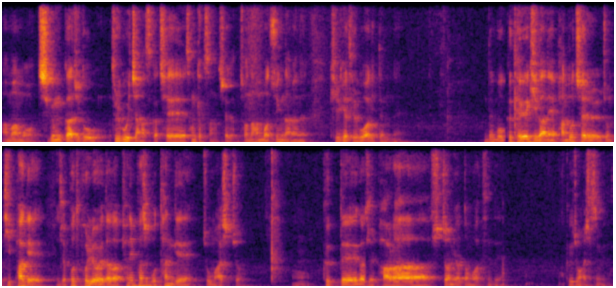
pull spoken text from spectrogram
아마 뭐 지금까지도 들고 있지 않았을까 제 성격상 제가 저는 한번 수익 나면은 길게 들고 가기 때문에 근데 뭐 그 대회 기간에 반도체를 좀 딥하게 이제 포트폴리오에다가 편입하지 못한 게 조금 아쉽죠. 어, 그때가 이제 발화 시점이었던 것 같은데 그게 좀 아쉽습니다.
